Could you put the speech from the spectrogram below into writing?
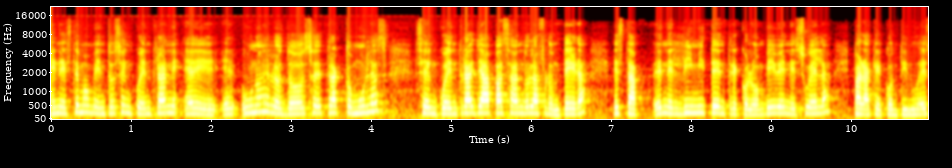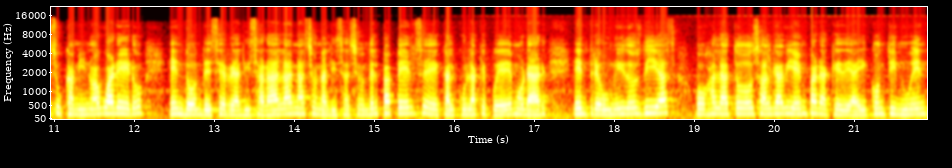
En este momento se encuentran, eh, eh, uno de los dos eh, tractomulas se encuentra ya pasando la frontera, está en el límite entre Colombia y Venezuela para que continúe su camino a Guarero, en donde se realizará la nacionalización del papel. Se calcula que puede demorar entre uno y dos días. Ojalá todo salga bien para que de ahí continúen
